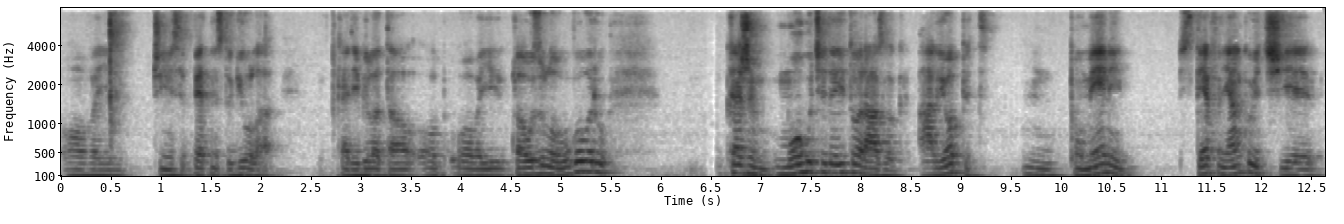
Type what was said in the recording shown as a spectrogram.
ovaj, čini se 15. jula kad je bila ta ovaj, klauzula u ugovoru kažem moguće da je i to razlog ali opet po meni Stefan Janković je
